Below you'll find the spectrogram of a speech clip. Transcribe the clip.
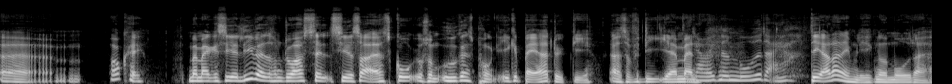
Øhm, okay. Men man kan sige alligevel, som du også selv siger, så er sko jo som udgangspunkt ikke bæredygtige. Altså fordi, ja, man, Der er jo ikke noget mode, der er. det er der nemlig ikke noget mode, der er.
